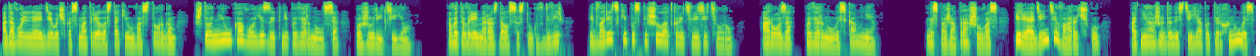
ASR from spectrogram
А довольная девочка смотрела с таким восторгом, что ни у кого язык не повернулся пожурить ее. В это время раздался стук в дверь, и дворецкий поспешил открыть визитеру, а Роза повернулась ко мне. «Госпожа, прошу вас, переоденьте Варочку». От неожиданности я поперхнулась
